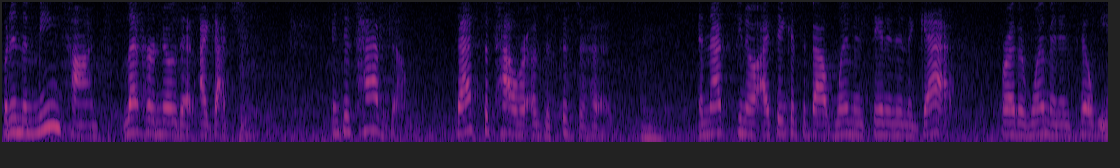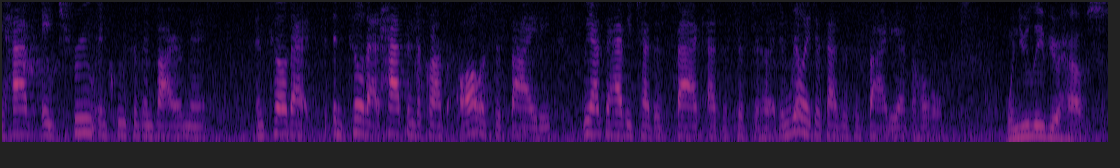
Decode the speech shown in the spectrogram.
But in the meantime, let her know that I got you. And just have them. That's the power of the sisterhood. Mm. And that's, you know, I think it's about women standing in the gap for other women until we have a true inclusive environment. Until that, until that happens across all of society, we have to have each other's back as a sisterhood and really just as a society as a whole. When you leave your house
